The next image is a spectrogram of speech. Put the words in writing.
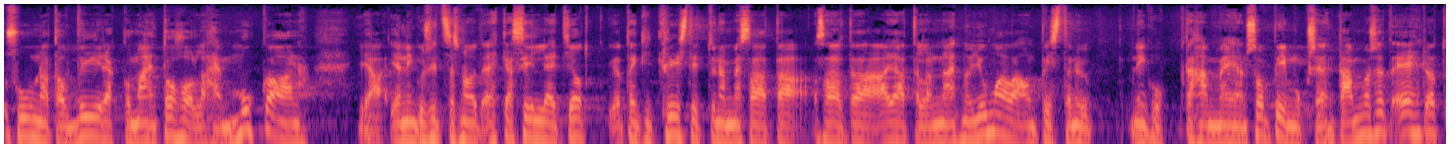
suunnaton viidakko, mä en tohon lähde mukaan. Ja, ja niin kuin sitten sanoit ehkä silleen, että jotenkin kristittynä me saattaa, saattaa ajatella näin, että no Jumala on pistänyt niin kuin tähän meidän sopimukseen tämmöiset ehdot,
